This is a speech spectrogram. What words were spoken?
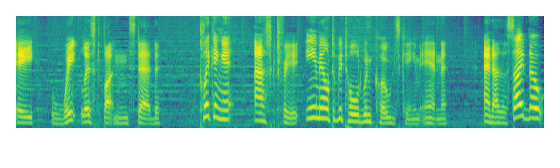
a waitlist button instead. Clicking it asked for your email to be told when codes came in. And as a side note,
